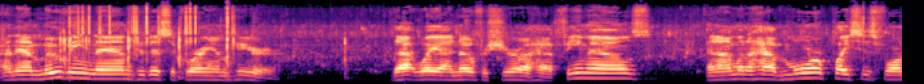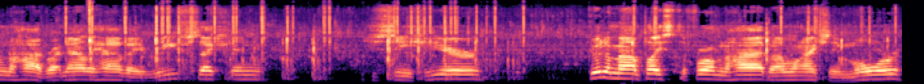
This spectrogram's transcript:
and then moving them to this aquarium here. That way I know for sure I have females and I'm going to have more places for them to hide. Right now they have a reef section you see here, good amount of places for them to hide, but I want actually more.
